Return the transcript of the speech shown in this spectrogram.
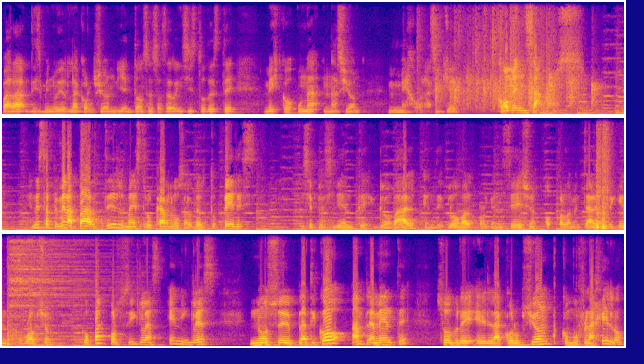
para disminuir la corrupción y entonces hacer, insisto, de este México una nación mejor. Así que comenzamos. En esta primera parte, el maestro Carlos Alberto Pérez vicepresidente global en the Global Organization of Parliamentarians Against Corruption, COPAC por siglas en inglés, nos eh, platicó ampliamente sobre eh, la corrupción como flagelo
